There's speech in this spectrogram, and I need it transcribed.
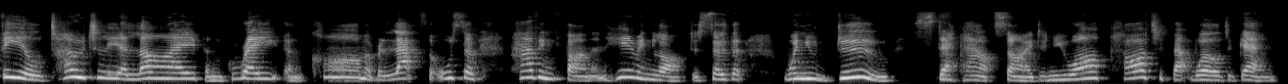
feel totally alive and great and calm and relaxed, but also having fun and hearing laughter so that when you do step outside and you are part of that world again,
